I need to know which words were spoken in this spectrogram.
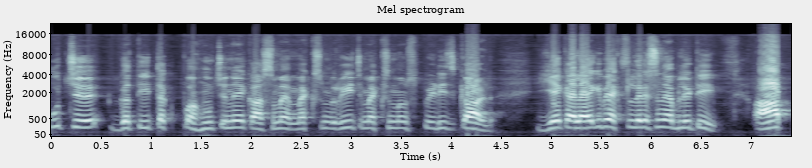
उच्च गति तक पहुँचने का समय maximum reach maximum speed is called ये कहलाएगी भी एक्सलरेशन एबिलिटी आप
